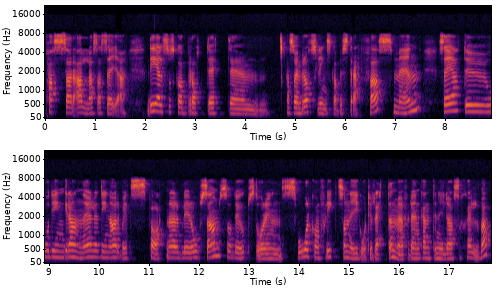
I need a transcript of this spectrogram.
passar alla så att säga. Dels så ska brottet ehm, Alltså en brottsling ska bestraffas men säg att du och din granne eller din arbetspartner blir osams och det uppstår en svår konflikt som ni går till rätten med för den kan inte ni lösa själva.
